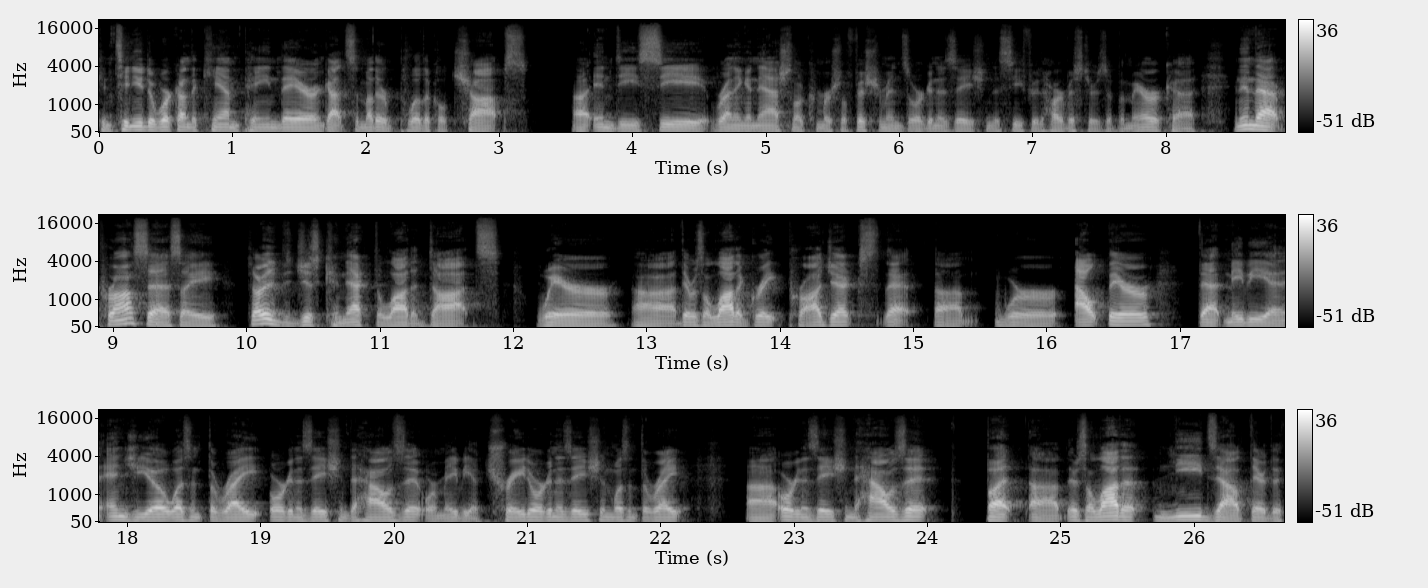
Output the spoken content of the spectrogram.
continued to work on the campaign there and got some other political chops uh, in DC running a national commercial fishermen's organization, the Seafood Harvesters of America. And in that process, I started to just connect a lot of dots where uh, there was a lot of great projects that um, were out there that maybe an NGO wasn't the right organization to house it, or maybe a trade organization wasn't the right uh, organization to house it. But uh, there's a lot of needs out there to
